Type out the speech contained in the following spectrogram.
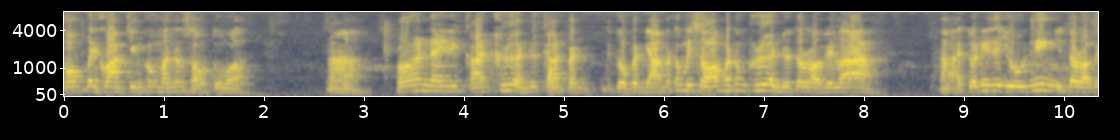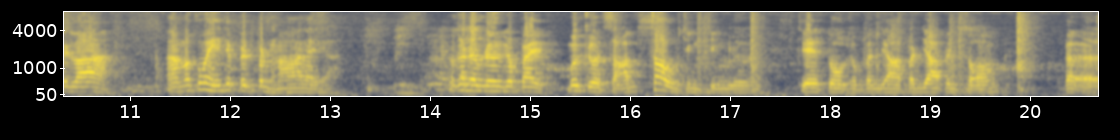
ของเป็นความจริงของมันทั้งสองตัว อ่า เพราะฉะนั้นในการเคลื่อนหรือการตัวปัญญามันต้องมีสองมันต้องเคลื่อนอยู่ตลอดเวลาอ่าไอ้ตัวนี้ก็อยู่นิ่งอยู่ตลอดเวลาอ่ามันก็ไม่เห็นจะเป็นปัญหาอะไรอะมันก็ดำเนินกันไปเมื่อเกิดสามเศร้าจริง ๆ เลย เจโตกับปัญญาปัญญาเป็นสองเอ่อ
